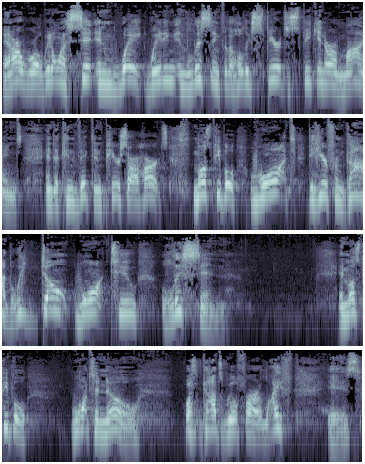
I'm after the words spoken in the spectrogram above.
In our world, we don't want to sit and wait, waiting and listening for the Holy Spirit to speak into our minds and to convict and pierce our hearts. Most people want to hear from God, but we don't want to listen. And most people want to know what God's will for our life is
